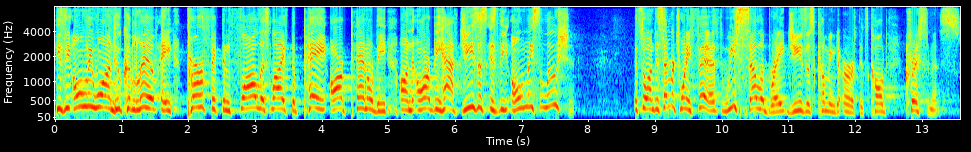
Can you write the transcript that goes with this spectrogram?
He's the only one who could live a perfect and flawless life to pay our penalty on our behalf. Jesus is the only solution. And so on December 25th, we celebrate Jesus coming to earth. It's called Christmas.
